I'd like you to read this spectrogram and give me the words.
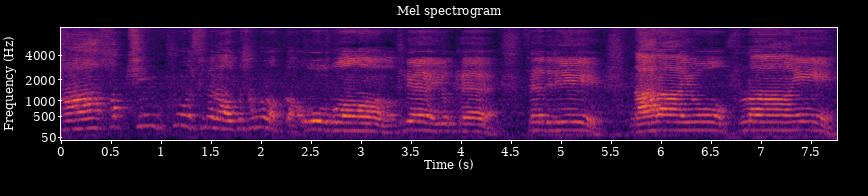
다 합친 플러스가 나와도 상관없다. 5번 어떻게 이렇게 새들이 날아요, fly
